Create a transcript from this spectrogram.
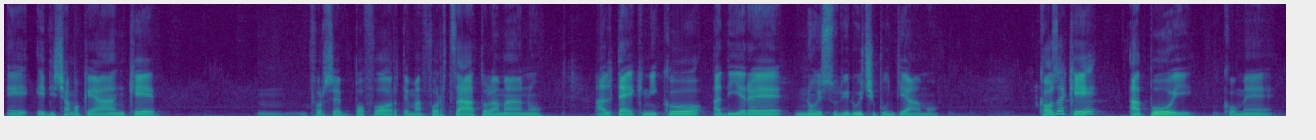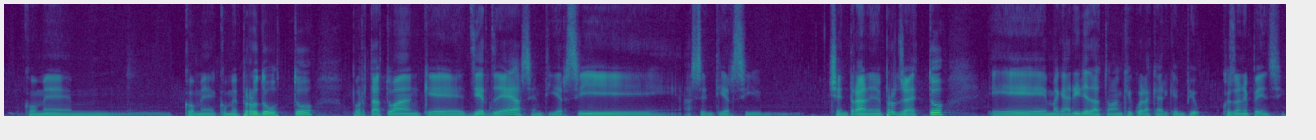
e, e diciamo che ha anche, forse un po' forte, ma forzato la mano al tecnico a dire noi su di lui ci puntiamo. Cosa che ha poi, come come, come, come prodotto portato anche Zirze a sentirsi, a sentirsi centrale nel progetto e magari gli ha dato anche quella carica in più. Cosa ne pensi?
